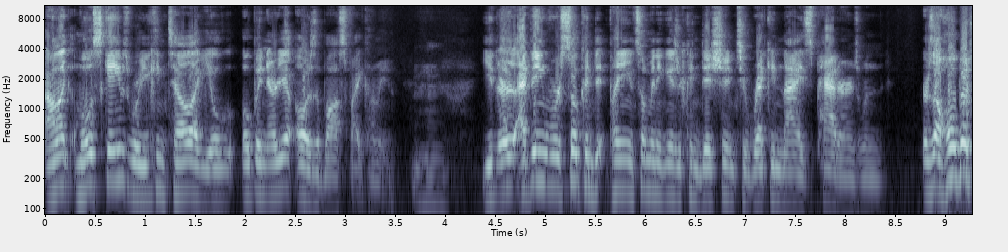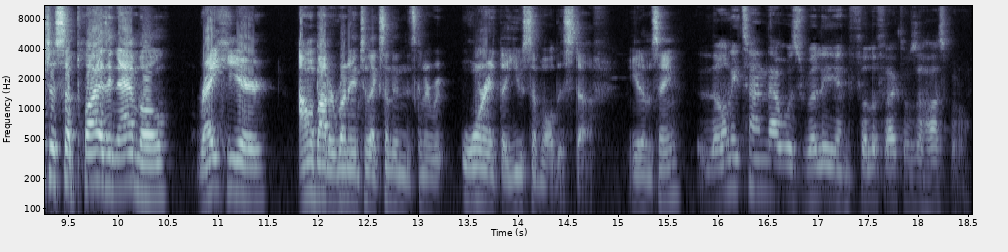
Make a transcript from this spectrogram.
unlike most games where you can tell like you'll open area. Oh, there's a boss fight coming. Mhm. You, there, I think we're so condi- playing so many games are conditioned to recognize patterns when there's a whole bunch of supplies and ammo right here. I'm about to run into like something that's gonna re- warrant the use of all this stuff. You know what I'm saying? The only time that was really in full effect was a hospital.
